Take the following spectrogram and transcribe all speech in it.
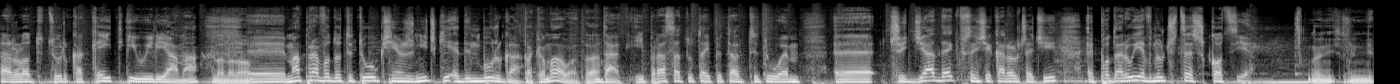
Charlotte, córka Kate i Williama, No, no, no. E, ma prawo do tytułu księżniczki Edynburga. Taka mała, tak? Tak, i prasa tutaj pyta tytułem, e, czy dziadek, w sensie Karol III, podaruje wnuczce Szkocję? No nie, nie,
